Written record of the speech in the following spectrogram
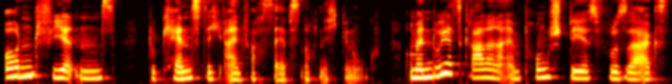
Und viertens, du kennst dich einfach selbst noch nicht genug. Und wenn du jetzt gerade an einem Punkt stehst, wo du sagst,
